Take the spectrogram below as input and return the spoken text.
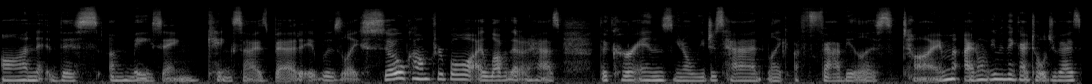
on this amazing king size bed. It was like so comfortable. I love that it has the curtains. You know, we just had like a fabulous time. I don't even think I told you guys,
